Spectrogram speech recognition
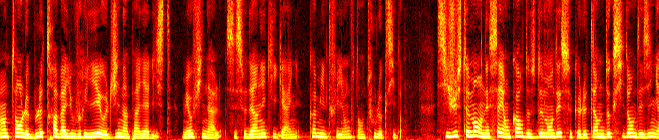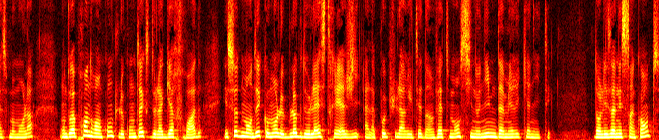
un temps le bleu de travail ouvrier au jean impérialiste, mais au final, c'est ce dernier qui gagne, comme il triomphe dans tout l'Occident. Si justement on essaye encore de se demander ce que le terme d'Occident désigne à ce moment-là, on doit prendre en compte le contexte de la guerre froide et se demander comment le bloc de l'Est réagit à la popularité d'un vêtement synonyme d'américanité. Dans les années 50,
